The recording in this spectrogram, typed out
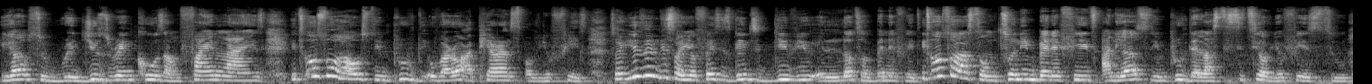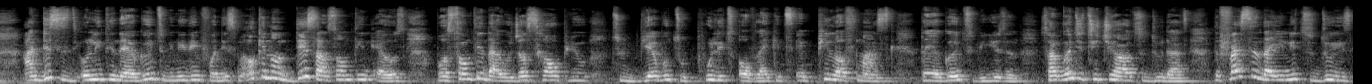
It helps to reduce wrinkles and fine lines. It also helps to improve the overall appearance of your face. So using this on your face is going to give you a lot of benefits it also has some toning benefits and it helps to improve the elasticity of your face too. And this is the only thing that you're going to be needing for this okay no this and something else but something that will just help you to be able to pull it off like it's a peel off mask that you're going to be using. So i'm going to teach you how to do that. The first thing that you need to do is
